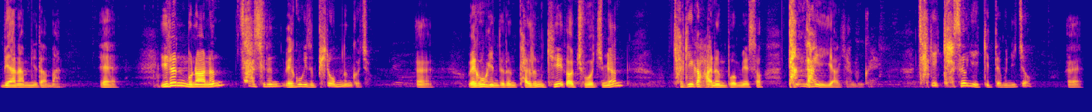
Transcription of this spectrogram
미안합니다만 예. 이런 문화는 사실은 외국에서 필요 없는 거죠. 예. 외국인들은 다른 기회가 주어지면 자기가 아는 범위에서 당당히 이야기하는 거예요. 자기 개성이 있기 때문이죠. 예.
